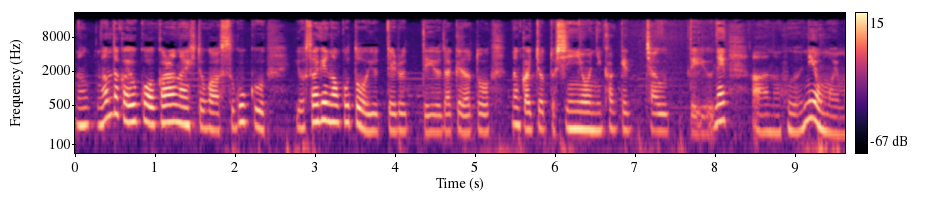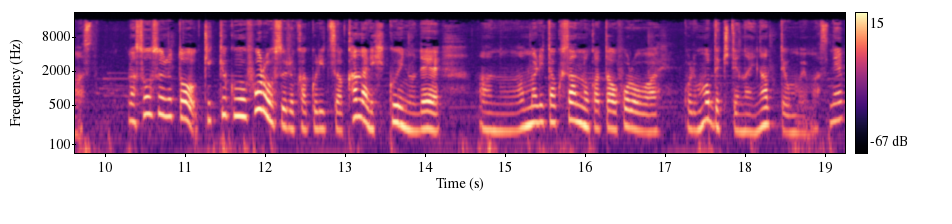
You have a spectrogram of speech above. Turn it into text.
なんだかよくわからない人がすごく良さげなことを言ってるっていうだけだとなんかちょっと信用にかけちゃうっていうねあの風に思います、まあ、そうすると結局フォローする確率はかなり低いのであのあんまりたくさんの方をフォローはこれもできてないなって思いますね。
